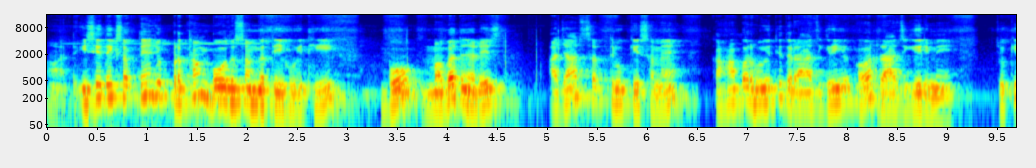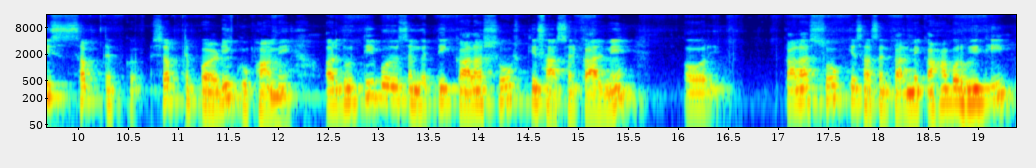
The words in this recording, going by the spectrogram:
हाँ तो इसे देख सकते हैं, जो प्रथम बौद्ध संगति हुई थी वो मगध नरेश अजात शत्रु के समय कहाँ पर हुई थी? तो राजगृह और राजगीर में, जो कि सप्त, सप्तपर्णी गुफा में। और द्वितीय बौद्ध संगति कालाशोक के शासनकाल में और कालाशोक के शासनकाल में कहाँ पर हुई थी?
